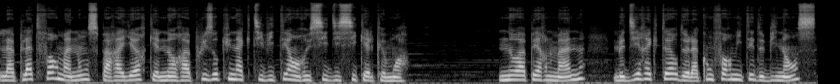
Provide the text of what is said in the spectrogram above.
La plateforme annonce par ailleurs qu'elle n'aura plus aucune activité en Russie d'ici quelques mois. Noah Perlman, le directeur de la conformité de Binance,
